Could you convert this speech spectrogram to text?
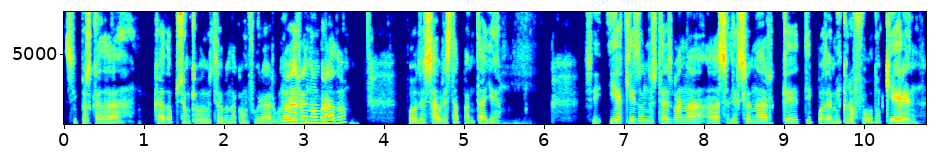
sí, pues cada, cada opción que ustedes van a configurar una vez renombrado pues les abre esta pantalla ¿sí? y aquí es donde ustedes van a seleccionar qué tipo de micrófono quieren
